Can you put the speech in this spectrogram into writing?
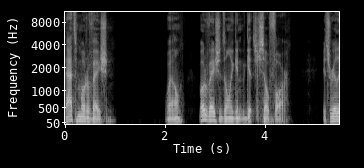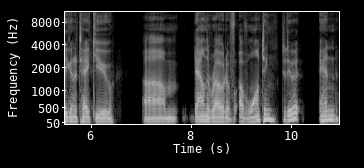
That's motivation. Well, motivation's only going to get you so far. It's really going to take you um, down the road of of wanting to do it, and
